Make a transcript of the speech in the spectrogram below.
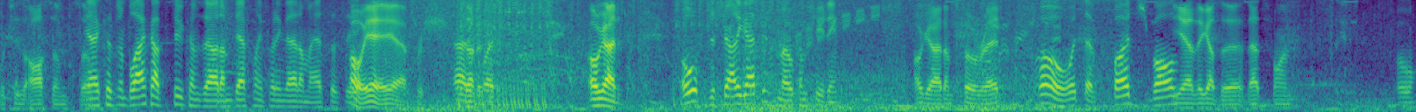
which is awesome. So Yeah, because when Black Ops 2 comes out, I'm definitely putting that on my SSD. oh yeah, yeah, for sure. That is what- Oh god, Oh, just shot a guy through smoke. I'm cheating. oh god, I'm so red. Whoa, what the fudge balls? Yeah, they got the that spawn. Oh.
